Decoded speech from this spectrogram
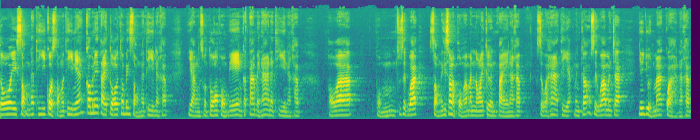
โดย 2 นาทีกด 2 นาทีเนี้ยก็ไม่ได้ตายตัวต้องเป็น 2 นาทีนะครับ อย่างส่วนตัวของผมเองก็ตั้งเป็น 5 นาทีนะครับ เพราะว่าผมรู้สึกว่า2นาทีสำหรับผมมันน้อยเกินไปนะครับรู้สึกว่า5นาทีมันก็รู้สึกว่ามันจะยืดหยุ่นมากกว่านะครับ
